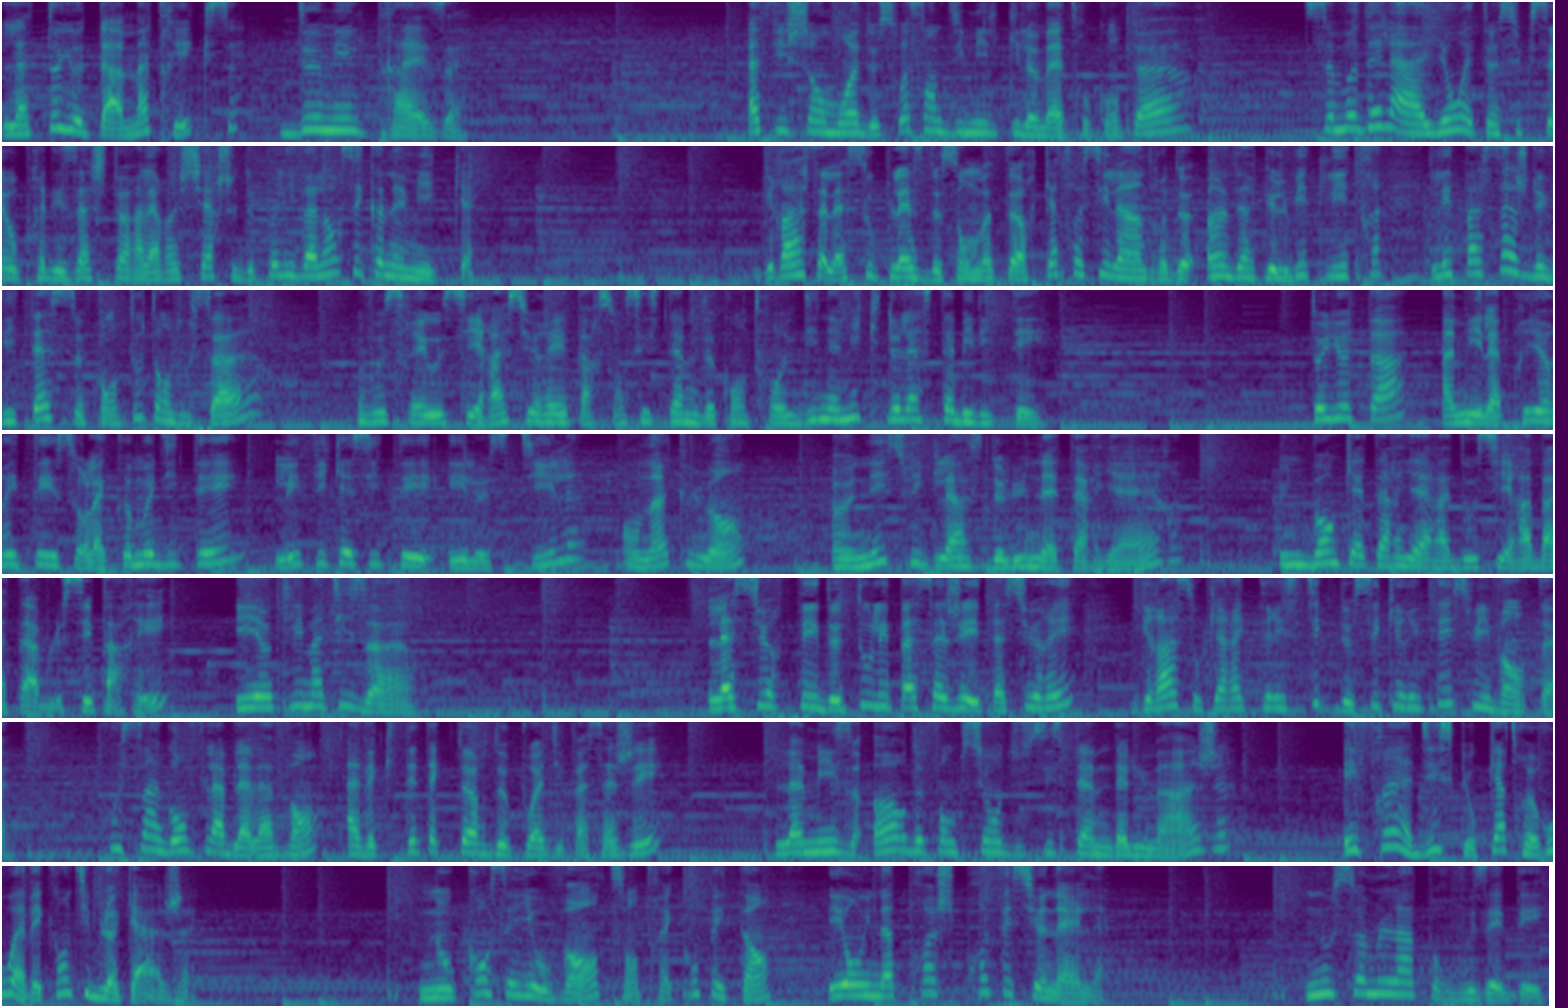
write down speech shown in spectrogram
la Toyota Matrix 2013. Affichant moins de 70 000 km au compteur, ce modèle à haillons est un succès auprès des acheteurs à la recherche de polyvalence économique. Grâce à la souplesse de son moteur 4 cylindres de 1,8 litres, les passages de vitesse se font tout en douceur. Vous serez aussi rassuré par son système de contrôle dynamique de la stabilité. Toyota a mis la priorité sur la commodité, l'efficacité et le style en incluant un essuie-glace de lunettes arrière, une banquette arrière à dossier rabattable séparé et un climatiseur. La sûreté de tous les passagers est assurée grâce aux caractéristiques de sécurité suivantes. Coussin gonflable à l'avant avec détecteur de poids du passager, la mise hors de fonction du système d'allumage et frein à disque aux quatre roues avec anti-blocage. Nos conseillers aux ventes sont très compétents et ont une approche professionnelle. Nous sommes là pour vous aider.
